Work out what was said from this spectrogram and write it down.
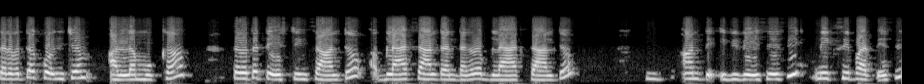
తర్వాత కొంచెం అల్లం ముక్క తర్వాత టేస్టింగ్ సాల్ట్ బ్లాక్ సాల్ట్ అంటాం కదా బ్లాక్ సాల్ట్ అంతే ఇవి వేసేసి మిక్సీ పట్టేసి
